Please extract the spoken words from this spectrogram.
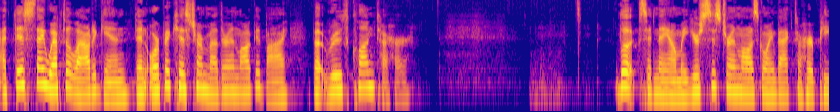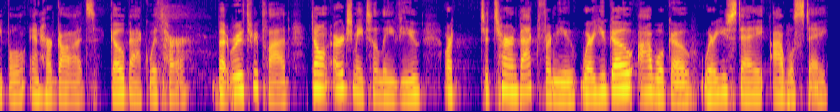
At this, they wept aloud again. Then Orpah kissed her mother in law goodbye but Ruth clung to her. Look, said Naomi, your sister in law is going back to her people and her gods. Go back with her. But Ruth replied, Don't urge me to leave you or to turn back from you. Where you go, I will go. Where you stay, I will stay.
